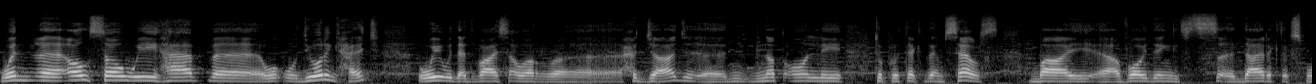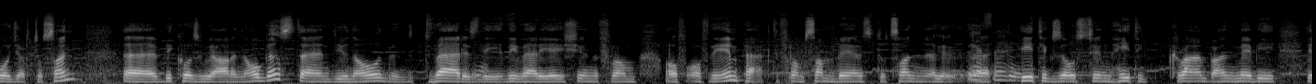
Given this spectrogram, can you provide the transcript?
When uh, also we have uh, during Hajj, we would advise our uh, Hajjaj uh, not only to protect themselves by uh, avoiding uh, direct exposure to sun, uh, because we are in August and you know the, it varies the, Yes. the variation from of, of the impact from sunburns to sun uh, Yes, uh, heat exhaustion, heat cramp, and maybe uh,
